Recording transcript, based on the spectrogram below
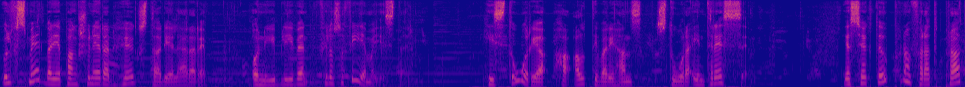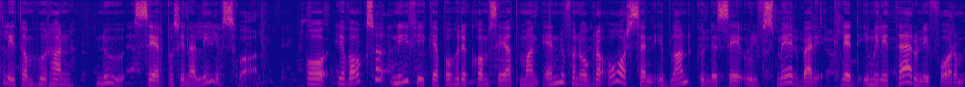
Ulf Smedberg är pensionerad högstadielärare och nybliven filosofiemagister. Historia har alltid varit hans stora intresse. Jag sökte upp honom för att prata lite om hur han nu ser på sina livsval. Och jag var också nyfiken på hur det kom sig att man ännu för några år sedan ibland kunde se Ulf Smedberg klädd i militäruniform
